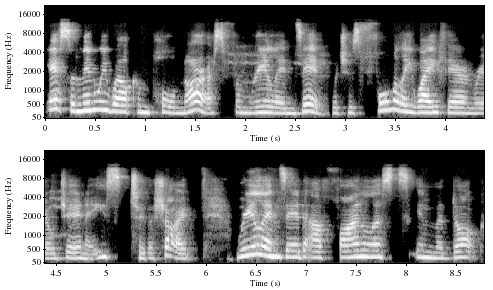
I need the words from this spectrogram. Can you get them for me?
Yes, and then we welcome Paul Norris from Real NZ, which is formerly Wayfare and Real Journeys, to the show. Real NZ are finalists in the DOC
